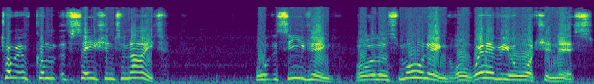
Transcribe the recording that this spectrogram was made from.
topic of conversation tonight, or this evening, or this morning, or whenever you're watching this.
